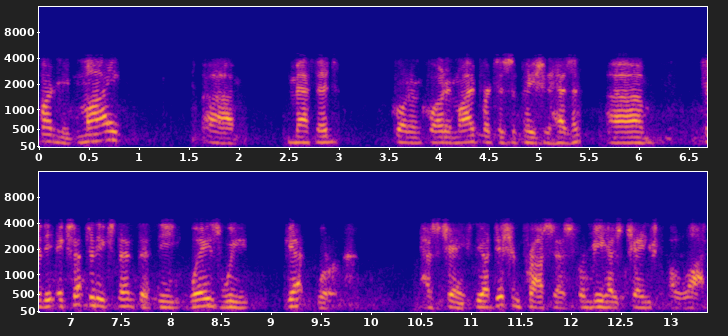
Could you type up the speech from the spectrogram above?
pardon me. My uh, method, quote unquote, and my participation hasn't, um, to the except to the extent that the ways we get work has changed. The audition process for me has changed a lot.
